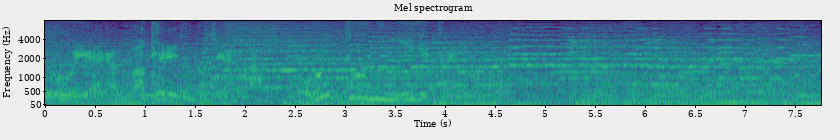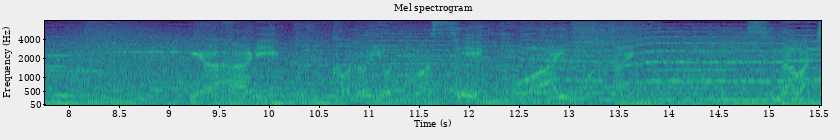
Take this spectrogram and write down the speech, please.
どうやら負けれんのじゃ。は本当に逃げたようだ。やはりこの世には正義も愛もない。すなわち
